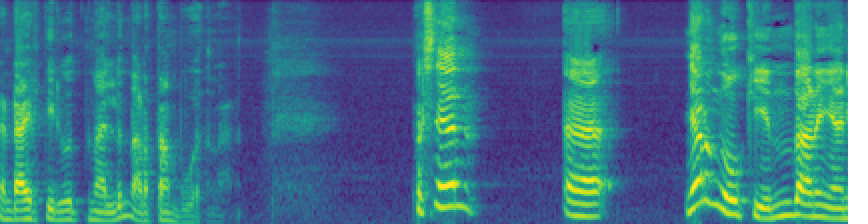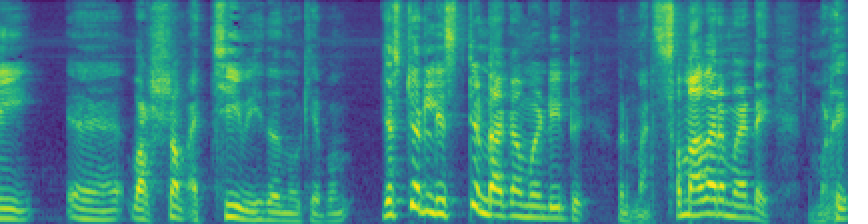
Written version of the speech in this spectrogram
രണ്ടായിരത്തി ഇരുപത്തിനാലിലും നടത്താൻ പോകുക എന്നുള്ളതാണ്. പക്ഷെ ഞാൻ ഞാനൊന്ന് നോക്കി എന്താണ് ഞാൻ ഈ വർഷം അച്ചീവ് ചെയ്തത് നോക്കിയപ്പം ജസ്റ്റ് ഒരു ലിസ്റ്റ് ഉണ്ടാക്കാൻ വേണ്ടിയിട്ട് ഒരു മനസ്സമാധാനം വേണ്ടേ? നമ്മൾ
